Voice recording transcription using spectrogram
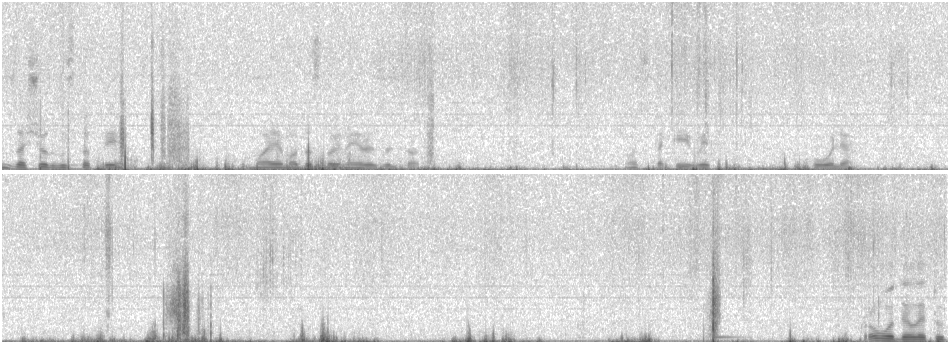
Ну, За счет густоти маємо достойний результат. Ось такий вид поля. Проводили тут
